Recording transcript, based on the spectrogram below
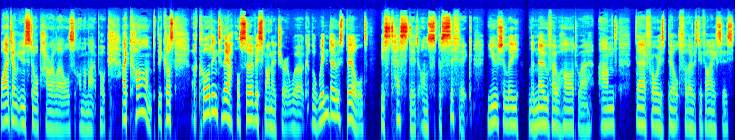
why don't you install Parallels on the MacBook? I can't because, according to the Apple Service Manager at work, the Windows build is tested on specific, usually Lenovo hardware, and therefore is built for those devices.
